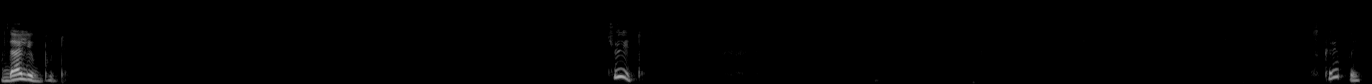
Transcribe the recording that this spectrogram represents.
далі буде. Чуєте? Скрипить.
